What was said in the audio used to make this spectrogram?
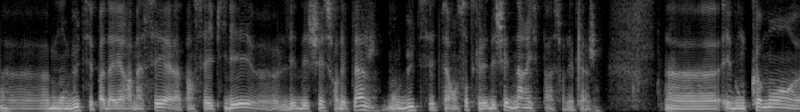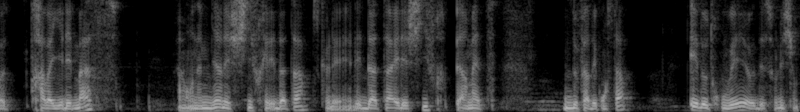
euh, mon but c'est pas d'aller ramasser à la pince à épiler euh, les déchets sur les plages. Mon but c'est de faire en sorte que les déchets n'arrivent pas sur les plages. et donc comment travailler les masses? On aime bien les chiffres et les datas parce que les, les datas et les chiffres permettent de faire des constats et de trouver des solutions.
